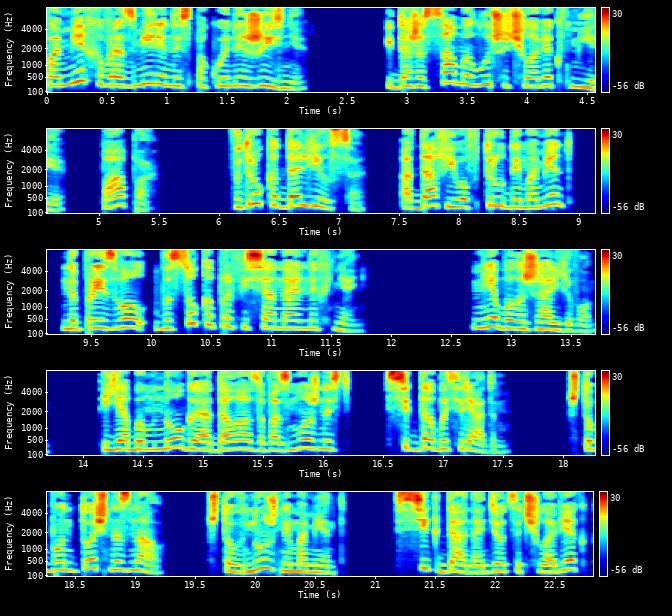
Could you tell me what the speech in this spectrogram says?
помеха в размеренной спокойной жизни. И даже самый лучший человек в мире, папа, вдруг отдалился, отдав его в трудный момент на произвол высокопрофессиональных нянь. Мне было жаль его, и я бы многое отдала за возможность всегда быть рядом, чтобы он точно знал, что в нужный момент всегда найдется человек,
